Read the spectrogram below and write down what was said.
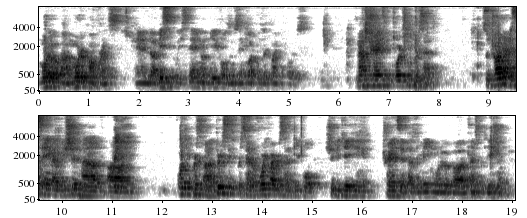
motor, uh, motor conference and uh, basically standing on vehicles and saying, look, these are climate killers. Mass transit, 14%. So Drawdown is saying that we should have um, 14%, uh, 36% or 45% of people should be taking transit as their main mode of uh, transportation.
